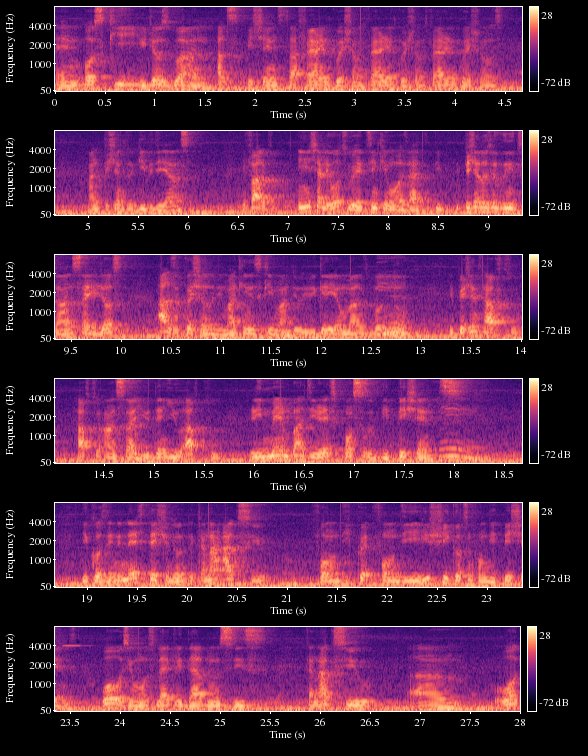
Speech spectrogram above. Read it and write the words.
Um, OSCE, you just go and ask patients, start firing questions, firing questions, firing questions, and the patient will give you the answer. In fact, initially what we were thinking was that the, the patient doesn't even need to answer. You just ask the question of the marking scheme and they will get your marks. But Yeah. no, the patient have to have to answer you. Then you have to remember the responses of the patients Hmm. because in the next station they cannot ask you from the from the history gotten from the patient what was your most likely diagnosis can ask you um, what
